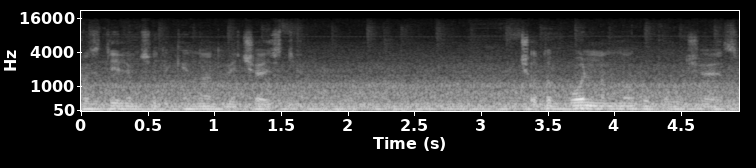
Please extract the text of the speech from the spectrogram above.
Разделим все-таки на две части. Что-то больно много получается.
